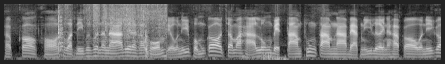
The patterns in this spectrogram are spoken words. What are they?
ครับก็ขอสวัสดีเพื่อนๆนานาด้วยนะครับผมเดี๋ยววันนี้ผมก็จะมาหาลงเบ็ดตามทุ่งตามนาแบบนี้เลยนะครับก็วันนี้ก็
